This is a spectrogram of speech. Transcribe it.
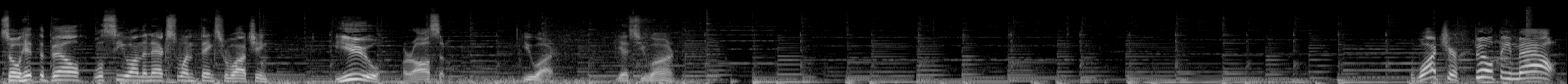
So hit the bell. We'll see you on the next one. Thanks for watching. You are awesome. You are. Yes, you are. Watch your filthy mouth.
